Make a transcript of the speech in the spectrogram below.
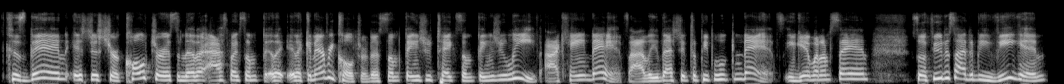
Because then it's just your culture. It's another aspect. Something like, like in every culture, there's some things you take, some things you leave. I can't dance. I leave that shit to people who can dance. You get what I'm saying? So if you decide to be vegan,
